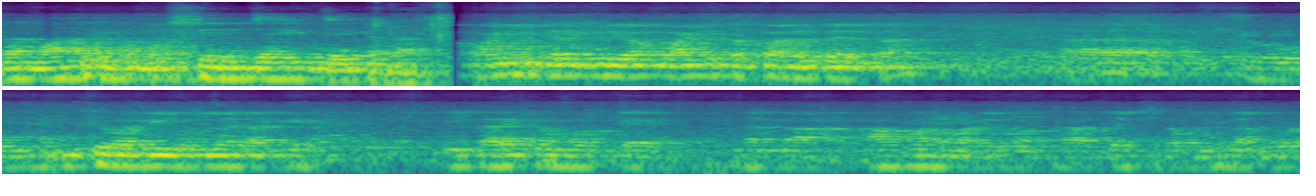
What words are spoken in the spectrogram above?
ನನ್ನ ಮಾತುಗಳನ್ನು ಮುಗಿಸ್ತೀನಿ. ಜೈ ಜೈ ಕನ್ನಡ ಯಾವ ಪಾಯಿಂಟ್ ತಪ್ಪಾಗುತ್ತೆ ಅಂತ? ಮುಖ್ಯವಾಗಿ ಮೊದಲನೇದಾಗಿ ಈ ಕಾರ್ಯಕ್ರಮಕ್ಕೆ ನನ್ನ ಆಹ್ವಾನ ಮಾಡಿರುವಂತಹ ಅಧ್ಯಕ್ಷರ ಕೂಡ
